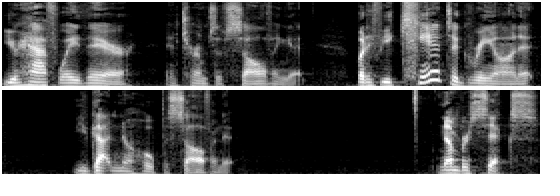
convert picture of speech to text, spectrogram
you're halfway there in terms of solving it. But if you can't agree on it, you've got no hope of solving it. Number six,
